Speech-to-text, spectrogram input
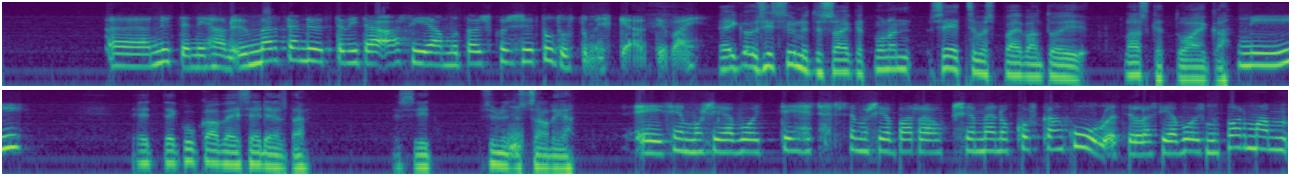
Ää, nyt en ihan ymmärtänyt, että mitä asiaa, mutta olisiko se se tutustumiskäynti vai? Eikö siis synnytysaika? että Mulla on seitsemäs päivä on toi laskettu aika. Niin. Ettei kukaan veisi edeltä siitä synnytyssalia. Ei semmoisia voi tehdä, semmoisia varauksia. Mä en ole koskaan kuullut, että sellaisia voisi, mutta varmaan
